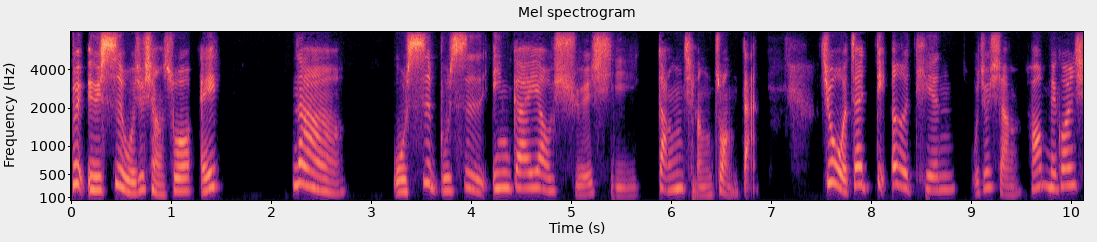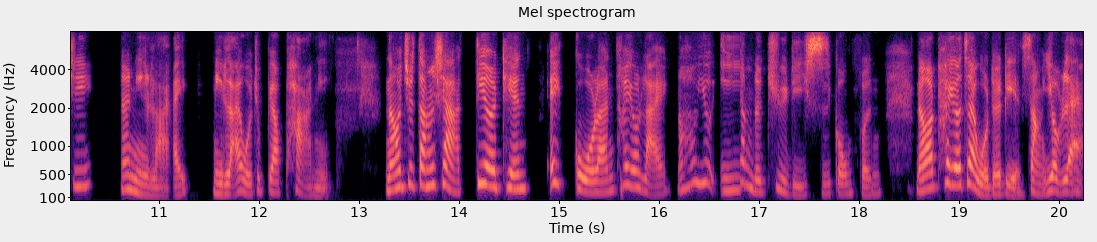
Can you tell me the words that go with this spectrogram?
所以于是我就想说，哎，那我是不是应该要学习刚强壮胆？就我在第二天，我就想，好，没关系，那你来，你来，我就不要怕你。然后就当下第二天，哎，果然他又来，然后又一样的距离十公分，然后他又在我的脸上又来，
